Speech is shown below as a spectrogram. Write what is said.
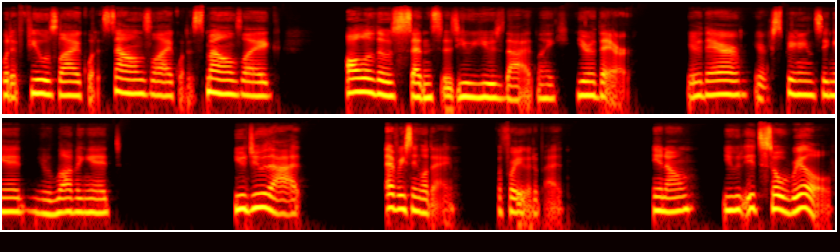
what it feels like, what it sounds like, what it smells like. All of those senses, you use that. Like you're there. You're there, you're experiencing it, you're loving it. You do that every single day before you go to bed. You know, you it's so real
